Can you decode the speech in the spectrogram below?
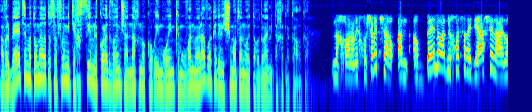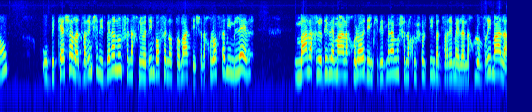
אבל בעצם את אומרת, הסופרים מתייחסים לכל הדברים שאנחנו הקוראים רואים כמובן מאליו, רק כדי לשמוט לנו את הרגליים מתחת לקרקע. נכון, אני חושבת שהרבה מאוד מחוסר הידיעה שלנו הוא בקשר לדברים שנדמה לנו שאנחנו יודעים באופן אוטומטי, שאנחנו לא שמים לב מה אנחנו יודעים ומה אנחנו לא יודעים, כי נדמה לנו שאנחנו שולטים בדברים האלה, אנחנו עוברים הלאה.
